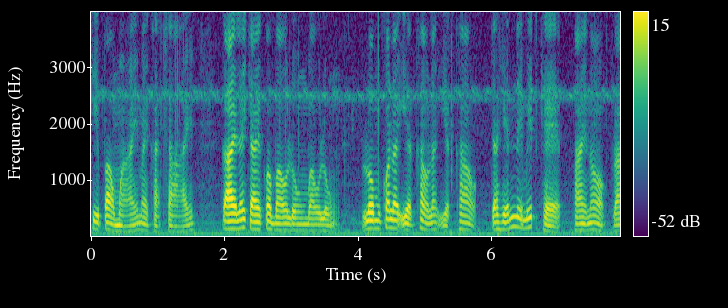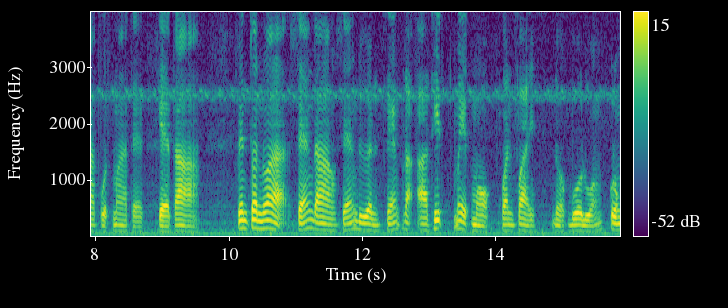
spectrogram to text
ที่เป้าหมายไม่ขาดสาย กายและใจก็เบาลงเบาลง ลมก็ละเอียดเข้าละเอียดเข้า จะเห็นในมิตแขกภายนอกปรากฏมาแต่แก่ตา เป็นต้นว่าแสงดาว แสงเดือน แสงพระอาทิตย์ เมฆหมอกควันไฟ ดอกบัวหลวงกรง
